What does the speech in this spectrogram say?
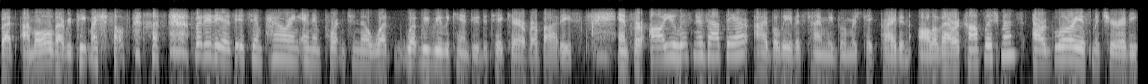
but I'm old, I repeat myself. but it is. It's empowering and important to know what, what we really can do to take care of our bodies. And for all you listeners out there, I believe it's time we boomers take pride in all of our accomplishments, our glorious maturity,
